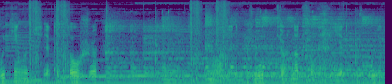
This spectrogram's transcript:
выкинуть, это тоже. Ну ладно, это пусть будет, чернаксел, и это пусть будет.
